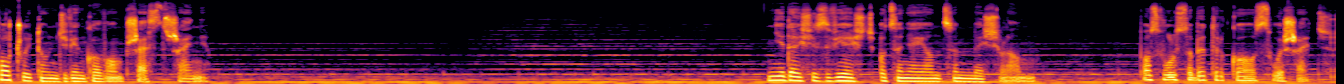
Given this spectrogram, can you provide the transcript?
Poczuj tą dźwiękową przestrzeń. Nie daj się zwieść oceniającym myślom. Pozwól sobie tylko słyszeć.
